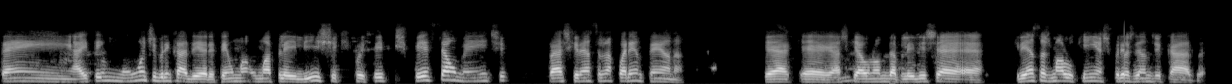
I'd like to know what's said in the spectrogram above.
tem aí tem um monte de brincadeira, tem uma, uma playlist que foi feita especialmente para as crianças na quarentena. Que é, é, acho que é o nome da playlist é, é Crianças Maluquinhas Presas Dentro de Casa.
